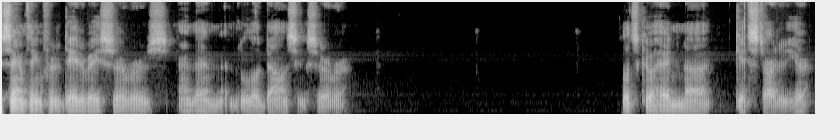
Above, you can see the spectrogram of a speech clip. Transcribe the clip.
Same thing for the database servers and then the load balancing server. Let's go ahead and uh, get started here.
